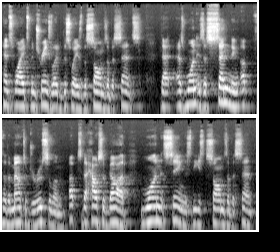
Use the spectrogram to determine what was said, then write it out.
Hence, why it's been translated this way as the Psalms of Ascents. That as one is ascending up to the Mount of Jerusalem, up to the house of God, one sings these Psalms of Ascent.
